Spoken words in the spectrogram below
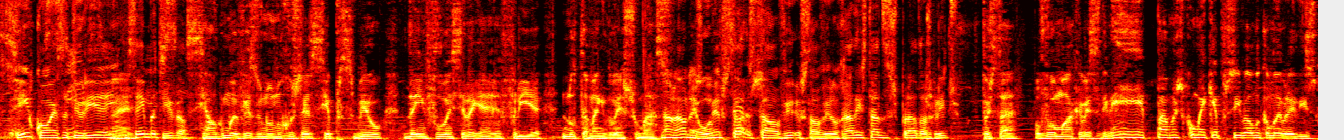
Sim, com essa teoria, Não é? isso é imbatível. Se alguma vez o Nuno Rogério se apercebeu da influência da Guerra Fria no tamanho do enxumaço. Não, não, É neste o momento está, está a ouvir, está a ouvir o rádio e está desesperado aos gritos. Pois está, levou a mão à cabeça tipo, é pá, mas como é que é possível? Nunca me lembrei disso.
